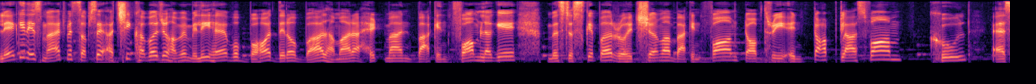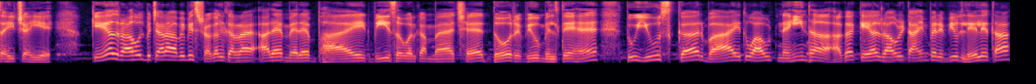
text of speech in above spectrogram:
लेकिन इस मैच में सबसे अच्छी खबर जो हमें मिली है, वो बहुत दिनों बाद हमारा हिटमैन बैक इन फॉर्म लगे। Mister skipper, Rohit Sharma back in form top three in top class form cool ऐसा ही चाहिए। के राहुल बेचारा अभी भी स्ट्रगल कर रहा है। अरे मेरे भाई 20 ओवर का मैच है, दो रिव्यू मिलते हैं। तू यूज़ कर भाई, तू आउट नहीं था। अगर के राहुल टाइम पे रिव्यू ले लेता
